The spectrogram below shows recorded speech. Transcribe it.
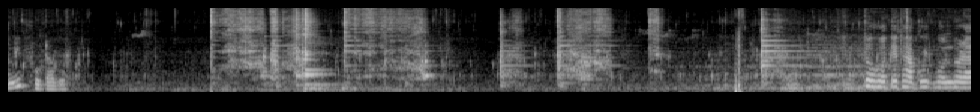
আমি ফোটাবো। তো হতে থাকুক বন্ধুরা,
